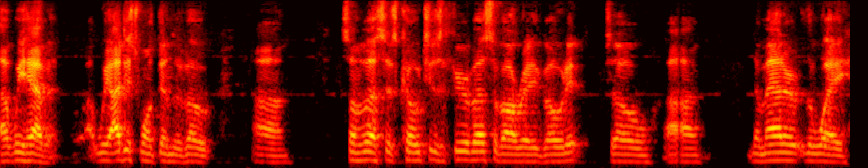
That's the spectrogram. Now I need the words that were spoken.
Uh, we haven't. We I just want them to vote. Um, some of us as coaches, a few of us have already voted. So uh, no matter the way,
